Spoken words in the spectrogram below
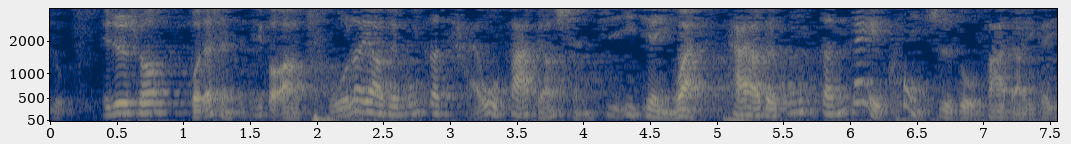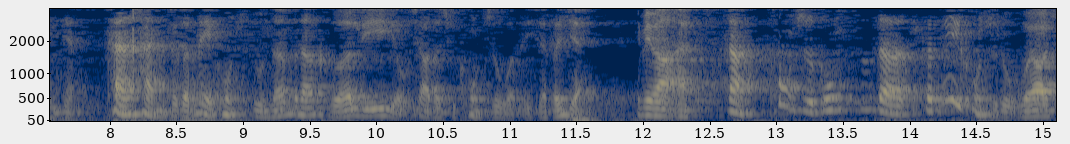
度。也就是说，我的审计机构啊，除了要对公司的财务发表审计意见以外，它要对公司的内控制度发表一个意见，看看你这个内控制度能不能合理有效的去控制我的一些风险。听明白吗？哎，那控制公司的一个内控制度，我要去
